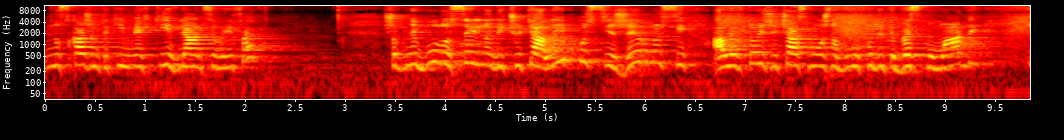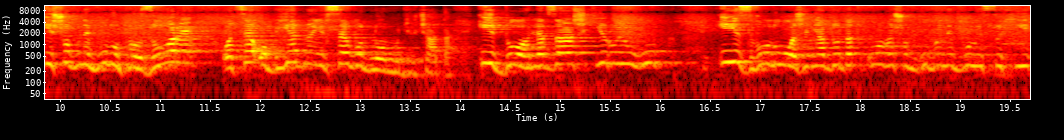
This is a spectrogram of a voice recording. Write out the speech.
ну скажімо, такий м'який глянцевий ефект. Щоб не було сильно відчуття липкості, жирності, але в той же час можна було ходити без помади, і щоб не було прозоре, оце об'єднує все в одному, дівчата. І догляд за шкірою губ, і зволоження додаткове, щоб губи не були сухі,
